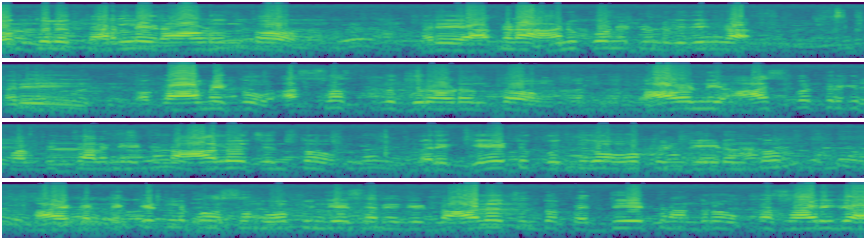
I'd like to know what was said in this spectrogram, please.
భక్తులు తరలి రావడంతో మరి అక్కడ అనుకున్నటువంటి విధంగా మరి ఒక ఆమెకు అస్వస్థతకు గురవడంతో ఆవిడ్ని ఆసుపత్రికి పంపించాలనేటువంటి ఆలోచనతో మరి గేటు కొద్దిగా ఓపెన్ చేయడంతో ఆ యొక్క టికెట్ల కోసం ఓపెన్ చేశారనేటువంటి ఆలోచనతో పెద్ద ఎత్తున అందరూ ఒక్కసారిగా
